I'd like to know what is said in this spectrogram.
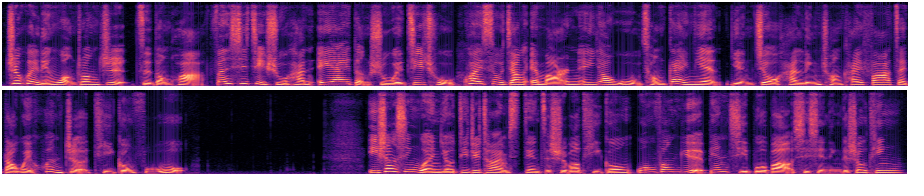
智慧联网装置、自动化分析技术和 AI 等数位基础，快速将 mRNA 药物从概念研究和临床开发，再到为患者提供服务。以上新闻由 DigiTimes 电子时报提供，翁方月编辑播报。谢谢您的收听。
